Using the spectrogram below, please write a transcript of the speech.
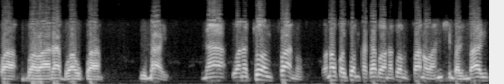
kwa Waarabu au kwa Dubai, na wanatoa mfano, wanaokosoa mkataba wanatoa mfano wa nchi mbalimbali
